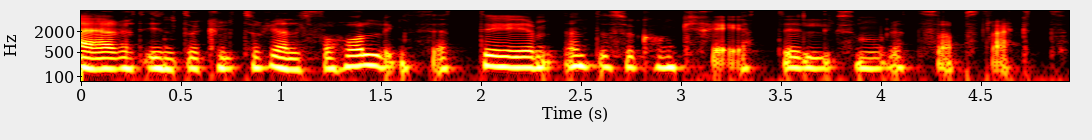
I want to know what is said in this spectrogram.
är ett interkulturellt förhållningssätt? Det är inte så konkret, det är liksom rätt så abstrakt.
